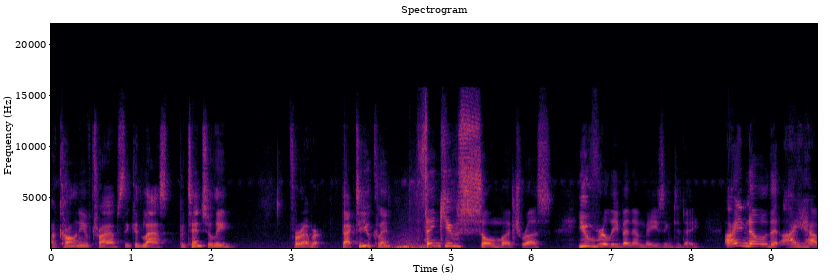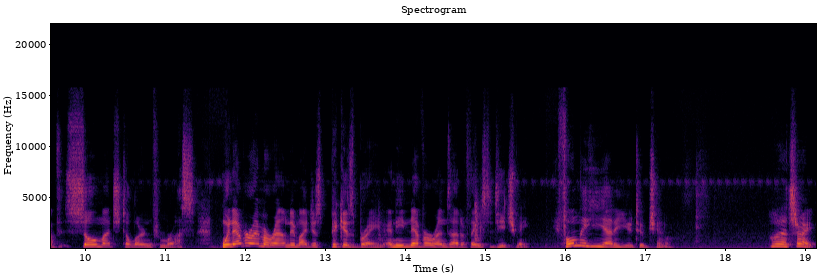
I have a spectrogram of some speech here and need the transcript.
a colony of triops that could last potentially forever. Back to you, Clint. Thank you so much, Russ. You've really been amazing today. I know that I have so much to learn from Russ. Whenever I'm around him, I just pick his brain, and he never runs out of things to teach me. If only he had a YouTube channel. Oh, that's right.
